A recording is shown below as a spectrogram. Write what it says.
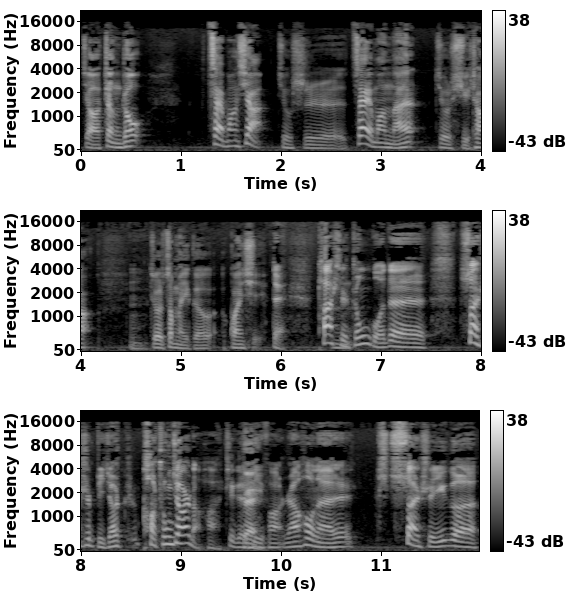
叫郑州，再往下就是再往南就是许昌，嗯，就是这么一个关系。对，它是中国的，算是比较靠中间的哈，这个地方。然后呢，算是一个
